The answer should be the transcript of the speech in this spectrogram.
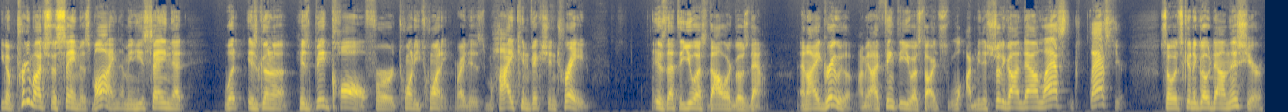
you know, pretty much the same as mine. I mean, he's saying that what is going to, his big call for 2020, right, his high conviction trade is that the US dollar goes down. And I agree with him. I mean, I think the US dollar, I mean, it should have gone down last last year. So it's going to go down this year.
